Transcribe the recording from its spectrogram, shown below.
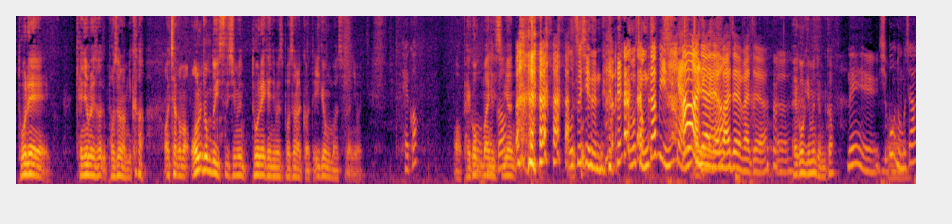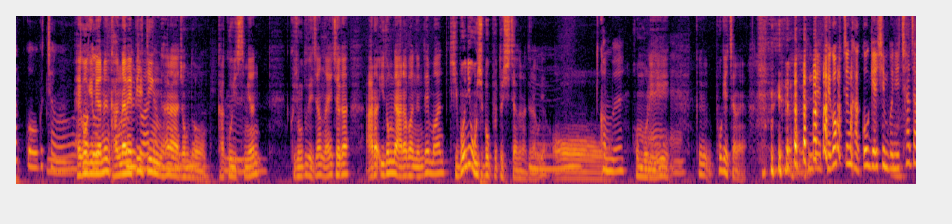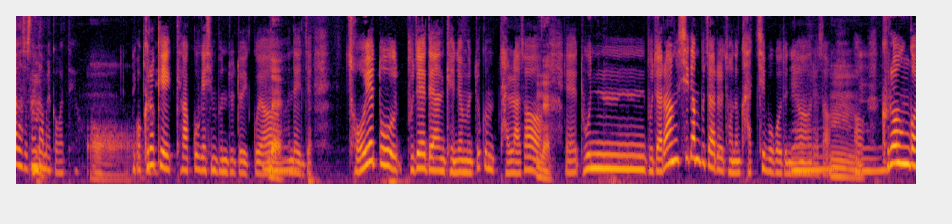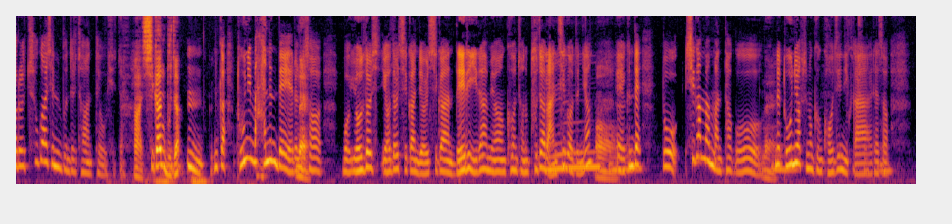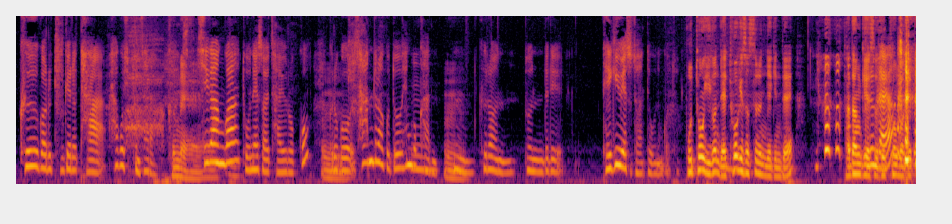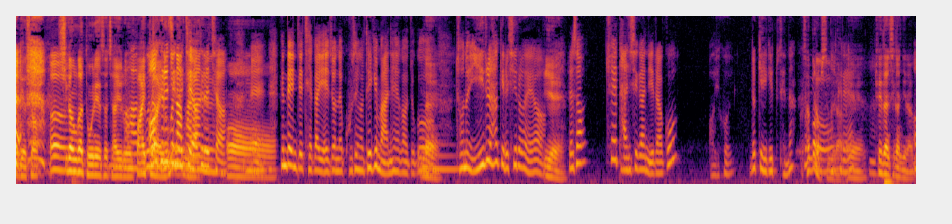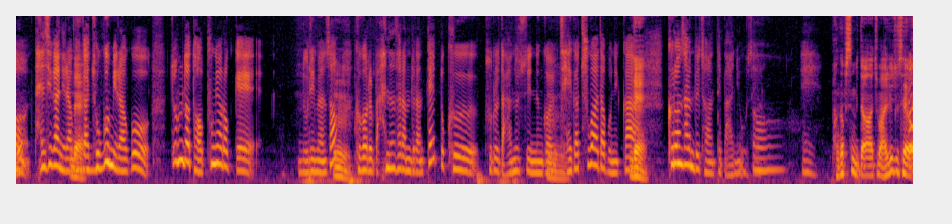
돈의 개념에서 벗어납니까? 어, 잠깐만. 어느 정도 있으시면 돈의 개념에서 벗어날 것 같아요. 이경우 마수사님은. 100억? 어, 100억만 어, 100억? 있으면 웃으시는데. 뭐 정답이 있는 게 아, 아니지 아니 않나요? 아니 맞아요 맞아요. 어. 100억이면 됩니까? 네. 15 어. 너무 작고 그쵸. 100억이면은 강남에 빌딩 좋아하다 하나 보면. 정도 갖고 음. 있으면 그 정도 되지 않나요? 제가 알아, 이 동네 알아봤는데 뭐 한 기본이 50억부터 시작을 하더라고요. 음. 오. 건물 건물이 네, 네. 그 포기했잖아요. 근데 100억쯤 갖고 계신 분이 찾아가서 상담할 것 같아요. 어. 어, 그렇게 갖고 계신 분들도 있고요. 네. 근데 이제 저의 또 부자에 대한 개념은 조금 달라서 네. 예, 돈 부자랑 시간 부자를 저는 같이 보거든요. 음. 그래서 음. 어, 음. 그런 거를 추구하시는 분들이 저한테 오시죠. 아, 시간 부자? 음, 그러니까 돈이 많은데 예를 네. 들어서 뭐 여덟 시- 여덟 시간 열 시간 내리 일하면 그건 저는 부자로 안 치거든요. 음. 어. 예, 근데 또 시간만 많고 네. 근데 돈이 없으면 그건 거지니까. 그쵸. 그래서 음. 그거를 두 개를 다 하고 싶은 사람. 아. 시간과 돈에서 자유롭고 음. 그리고 사람들하고도 행복한 음. 음, 그런 분들이 되기 위해서 저한테 오는 거죠. 보통 이건 네트워크에서 쓰는 얘기인데 다단계에서? 네트워크 마케팅에서 어. 시간과 돈에서 자유로운 아, 파이프라인. 어, 그렇지, 그렇죠. 그렇죠. 어. 네. 근데 이제 제가 예전에 고생을 되게 많이 해가지고 네. 음. 저는 일을 하기를 싫어해요. 예. 그래서 최단시간 일하고 어 이거 이렇게 얘기해도 되나? 상관없습니다. 그래요? 예. 어. 최단 시간이라고. 어, 단시간 일하고 네. 그러니까 조금 일하고 좀더더 풍요롭게 누리면서 음. 그거를 많은 사람들한테 또 그 부를 나눌 수 있는 걸 음. 제가 추구하다 보니까 네. 그런 사람들이 저한테 많이 오세요. 어. 예. 반갑습니다. 좀 알려주세요.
